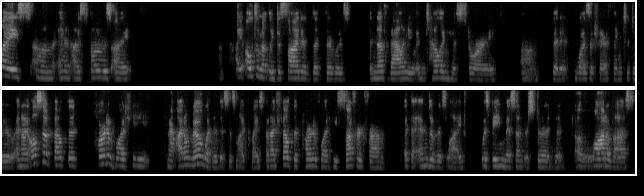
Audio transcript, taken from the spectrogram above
place? Um, and I suppose I, I ultimately decided that there was enough value in telling his story um, that it was a fair thing to do. And I also felt that part of what he, now I don't know whether this is my place, but I felt that part of what he suffered from at the end of his life was being misunderstood, that a lot of us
